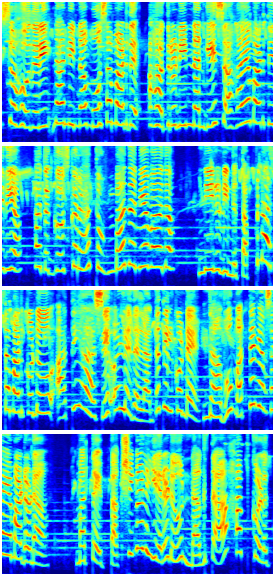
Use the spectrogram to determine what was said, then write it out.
ಸಹೋದರಿ, ನಾನ್ ನಿನ್ನ ಮೋಸ ಮಾಡ್ದೆ. ಆದ್ರೂ ನೀನ್ ನನ್ಗೆ ಸಹಾಯ ಮಾಡ್ತಿದೀಯ? ಅದಕ್ಕೋಸ್ಕರ ತುಂಬಾ ಧನ್ಯವಾದ. ನೀನು ನಿನ್ನ ತಪ್ಪನ ಅರ್ಥ ಮಾಡ್ಕೊಂಡು ಅತಿ ಆಸೆ ಒಳ್ಳೇದಲ್ಲ ಅಂತ ತಿಳ್ಕೊಂಡೆ. ನಾವು ಮತ್ತೆ ವ್ಯವಸಾಯ ಮಾಡೋಣ. ಮತ್ತೆ ಪಕ್ಷಿಗಳು ಎರಡು ನಗ್ತಾ ಹಪ್ಕೊಳ್ಳುತ್ತೆ.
